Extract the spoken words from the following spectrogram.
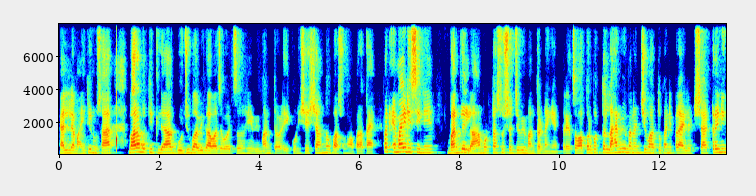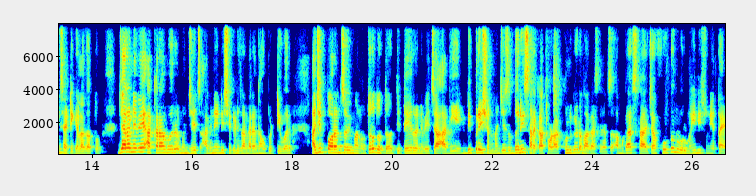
मिळालेल्या माहितीनुसार बारामतीतल्या गोजूबावी गावाजवळचं हे विमानतळ एकोणीसशे शहाण्णवपासून वापरात आहे. पण एम आय डी सीने बांधलेला हा मोठा सुसज्ज विमानतळ नाही आहे तर याचा वापर फक्त लहान विमानांची वाहतूक आणि पायलटच्या ट्रेनिंगसाठी केला जातो. ज्या रनवे अकरावर म्हणजेच आग्नेय दिशेकडे जाणाऱ्या धावपट्टीवर अजित पवारांचं विमान उतरत होतं. तिथे रनवेच्या आधी एक डिप्रेशन म्हणजेच दरीसारखा थोडा खुलगड भाग असल्याचं अपघात स्थळाच्या फोटोंवरूनही दिसून येत आहे.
